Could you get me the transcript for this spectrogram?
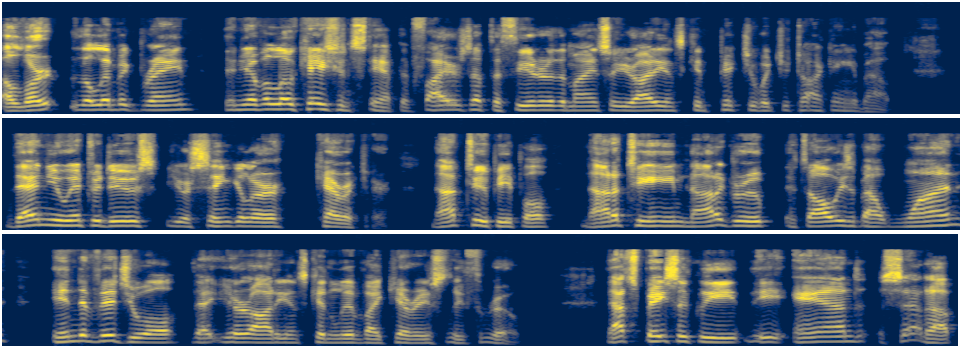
alert the limbic brain. Then you have a location stamp that fires up the theater of the mind so your audience can picture what you're talking about. Then you introduce your singular character, not two people, not a team, not a group. It's always about one individual that your audience can live vicariously through. That's basically the and setup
